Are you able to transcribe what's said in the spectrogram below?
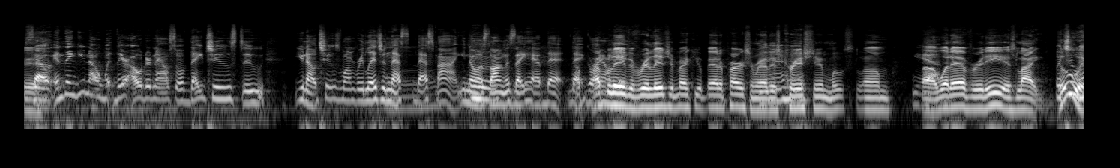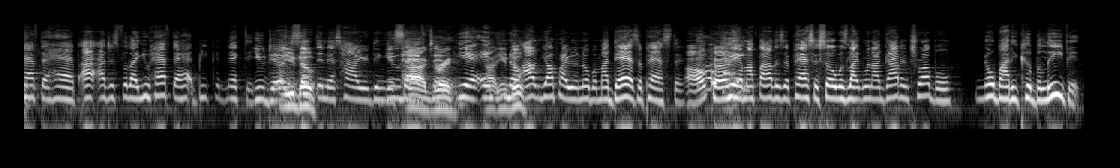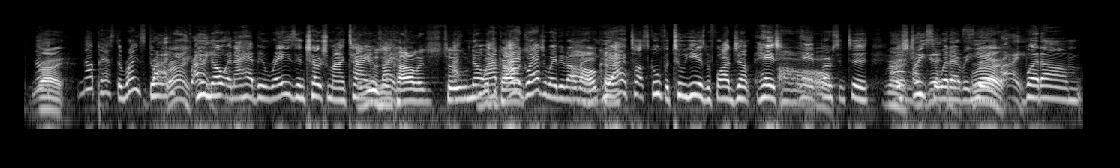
Yeah. So and then you know what they're older now, so if they choose to, you know, choose one religion, that's that's fine. You know, as long as they have that that Mm-hmm. I believe if religion make you a better person, whether it's Christian, Muslim, Yeah. uh, whatever it is, like But do you it. have to have. I, I just feel like you have to ha- be connected. You do. Yeah, to you do. something that's higher than You yourself. I have to. agree. Yeah, and Uh, you, you know. I, y'all probably don't know, but my dad's a pastor. Oh, okay. Yeah, my father's a pastor, so it was like when I got in trouble, nobody could believe it. Not, Right. Not Pastor Wright's doing. Right, Right. You know, and I had been raised in church my entire And you was life. in college too. I- no, I, to college? had graduated already. okay. Yeah, I had taught school for two years before I jumped head head Oh, first into right. the Oh, streets or goodness. whatever. Yeah, Right. Right. but um,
